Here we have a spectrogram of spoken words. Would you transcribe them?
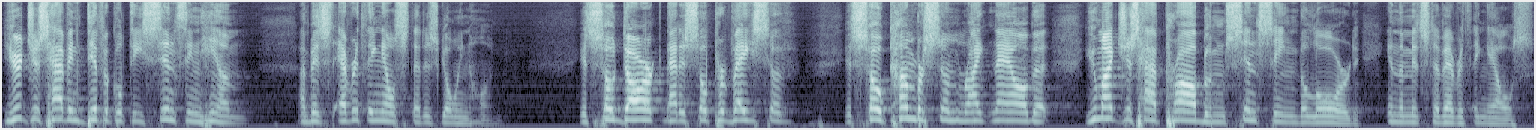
you're just having difficulty sensing him amidst everything else that is going on. It's so dark, that is so pervasive. It's so cumbersome right now that you might just have problems sensing the Lord in the midst of everything else.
